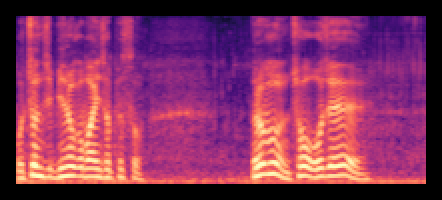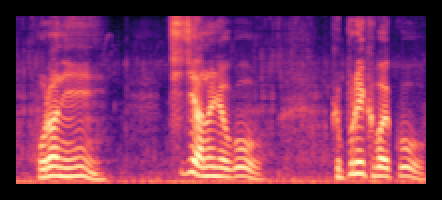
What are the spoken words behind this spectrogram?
어쩐지 민어가 많이 잡혔어. 여러분, 저 어제 고라니 치지 않으려고 그 브레이크 밟고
